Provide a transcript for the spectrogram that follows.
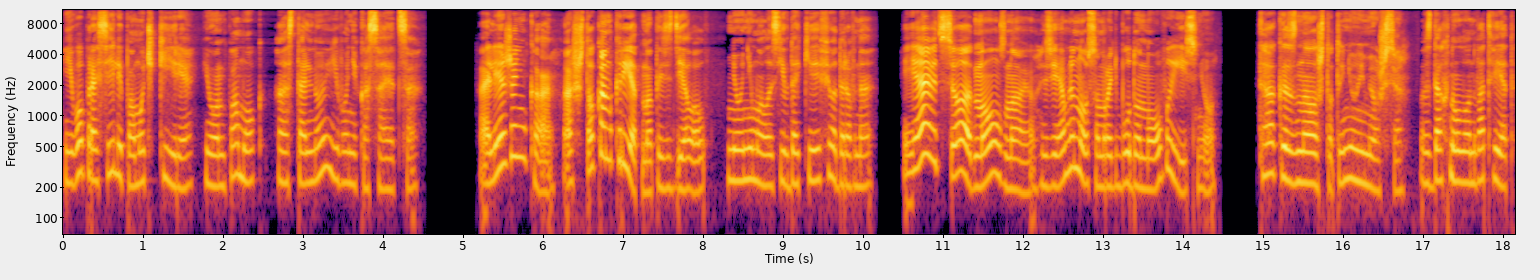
Его просили помочь Кире, и он помог, а остальное его не касается. «Олеженька, а что конкретно ты сделал?» — не унималась Евдокия Федоровна. «Я ведь все одно узнаю, землю носом рыть буду, но выясню». «Так и знал, что ты не уймешься», — вздохнул он в ответ.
